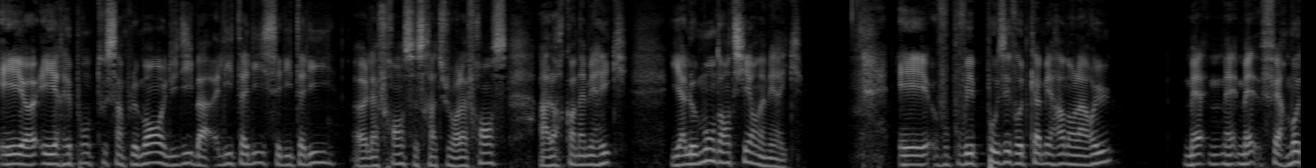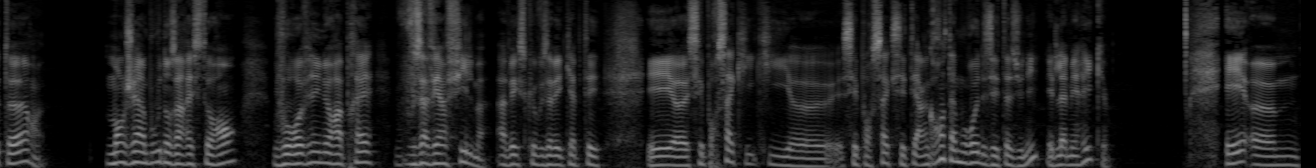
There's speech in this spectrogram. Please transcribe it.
Et, euh, et il répond tout simplement, il lui dit bah l'Italie c'est l'Italie, euh, la France ce sera toujours la France, alors qu'en Amérique il y a le monde entier en Amérique. Et vous pouvez poser votre caméra dans la rue, mais faire moteur, manger un bout dans un restaurant, vous revenez une heure après, vous avez un film avec ce que vous avez capté. Et euh, c'est pour ça euh, c'est pour ça que c'était un grand amoureux des États-Unis et de l'Amérique. Et euh,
